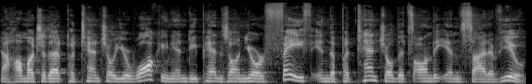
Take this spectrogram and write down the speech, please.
Now, how much of that potential you're walking in depends on your faith in the potential that's on the inside of you.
